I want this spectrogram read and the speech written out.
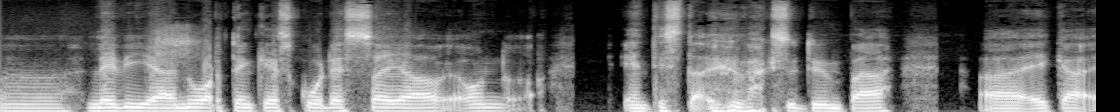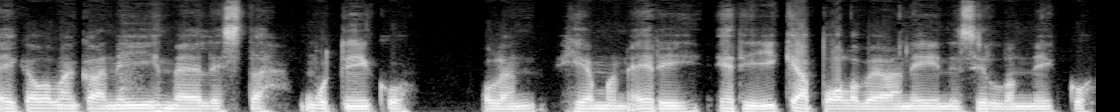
äh, leviää nuorten keskuudessa ja on entistä hyväksytympää, äh, eikä, eikä ollenkaan niin ihmeellistä, mutta niin olen hieman eri, eri ikäpolvea, niin, niin silloin niin kuin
